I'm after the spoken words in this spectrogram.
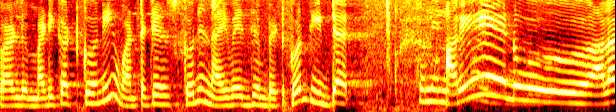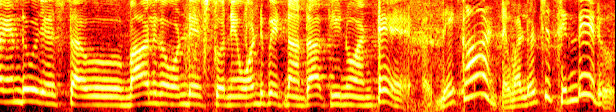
వాళ్ళు మడికట్టుకొని వంట చేసుకొని నైవేద్యం పెట్టుకొని తింటారు. అరే నువ్వు అలా ఎందుకు చేస్తావు? మామూలుగా వండేసుకొని వండి పెట్టినాను రా తిను అంటే దే కాంట్. వాళ్ళు వచ్చి తినలేరు.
